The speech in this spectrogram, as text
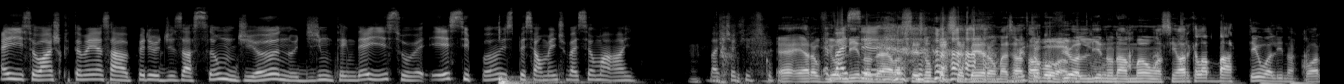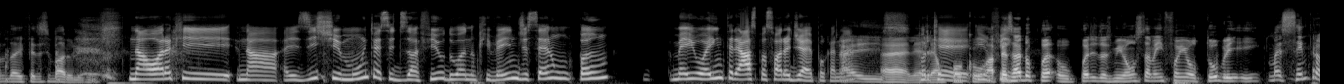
É isso, eu acho que também essa periodização de ano, de entender isso, esse PAN especialmente vai ser uma. Ai, bati aqui, desculpa. É, era o violino ser- dela, vocês não perceberam, mas ela Muito tava com boa, o muito violino na mão, assim, a hora que ela bateu ali na corda e fez esse barulho, gente. Na hora que. Na, existe muito esse desafio do ano que vem de ser um PAN meio, entre aspas, fora de época, né? É isso. É, ele, ele Porque, é um pouco. enfim. Apesar do PAN, o PAN de 2011 também foi em outubro, e, mas sempre.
